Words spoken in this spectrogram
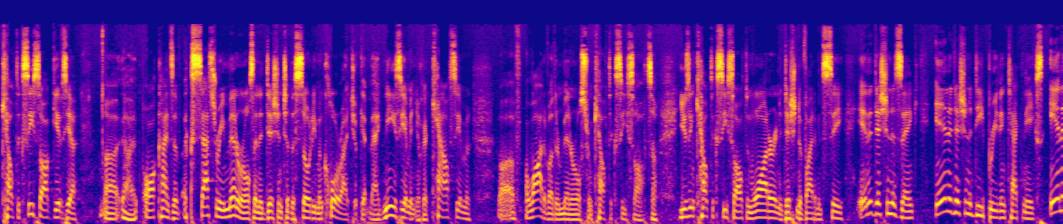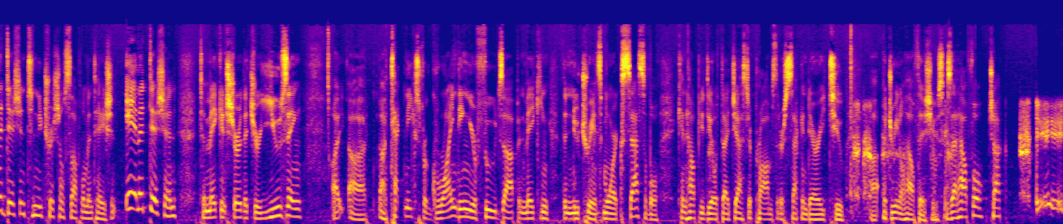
Celtic sea salt gives you all kinds of accessory minerals in addition to the sodium and chloride. You'll get magnesium and you'll get calcium and uh, a lot of other minerals from Celtic sea salt. So, using Celtic sea salt and water in addition to vitamin C, in addition to zinc, in addition to deep breathing techniques, in addition to nutritional supplementation, in addition to making sure that you're using uh, uh, uh, techniques for grinding your foods up and making the nutrients more accessible, can help you deal with digestive problems that are secondary to adrenal health issues. Is that helpful, Chuck?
